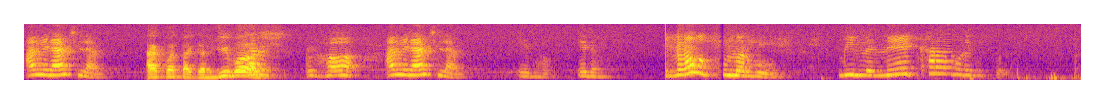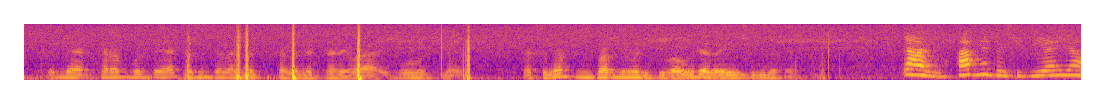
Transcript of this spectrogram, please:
আমি নামছিলাম যা কথা কর জীবস। হ আমি নামছিলাম এ ধর এ ধর। নগদ মারবো। বিল নেট খারাপ করে দিচ্ছ। না নেট খারাপ বলতে একটা দিনটা লাগবে তবে নেট না রে ভাই বহুত নাই শুনে পাবজির মধ্যে কি বা উইরা যায় এই সুবিধা হয় আমি আপনি তো শিখিয়ে ইয়া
